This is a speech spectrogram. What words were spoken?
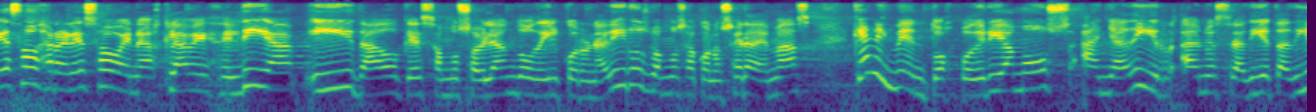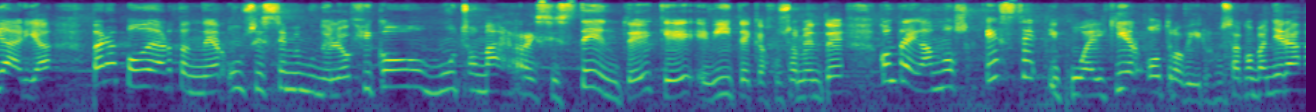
Ya estamos de regreso en las claves del día y dado que estamos hablando del coronavirus, vamos a conocer además qué alimentos podríamos añadir a nuestra dieta diaria para poder tener un sistema inmunológico mucho más resistente que evite que justamente contraigamos este y cualquier otro virus. Nuestra compañera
